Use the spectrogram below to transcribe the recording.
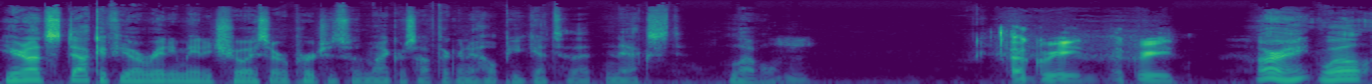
you're not stuck if you already made a choice or a purchase with Microsoft. They're going to help you get to that next level. Agreed. Agreed. All right. Well,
